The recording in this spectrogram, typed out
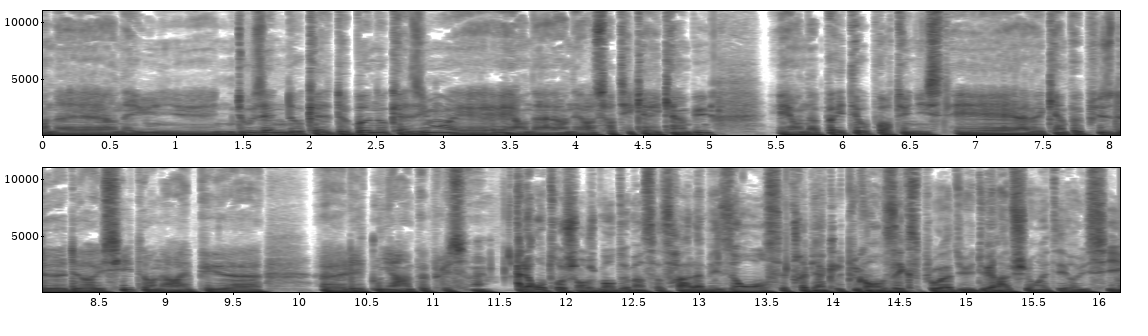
on a, on a eu une, douzaine de bonnes occasions et, on, a, on est ressorti qu'avec un but et on n'a pas été opportuniste. Et avec un peu plus de, réussite, on aurait pu euh, euh, les tenir un peu plus. Alors, autre changement, demain, ça sera à la maison. On sait très bien que les plus grands exploits du, du ont été réussis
